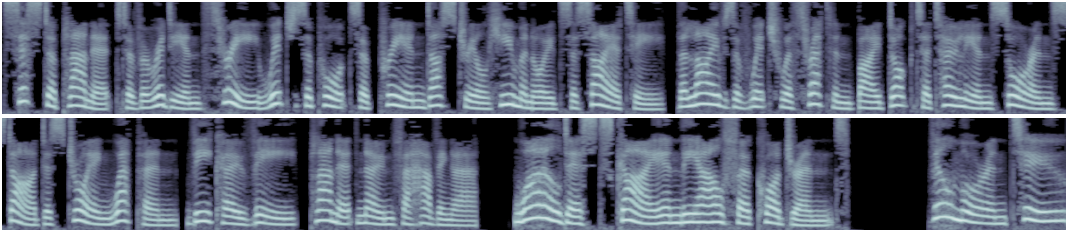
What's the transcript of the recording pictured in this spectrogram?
sister planet to Veridian 3, which supports a pre industrial humanoid society, the lives of which were threatened by Dr. Tolian Soran's star destroying weapon, Vico V, planet known for having a wildest sky in the Alpha Quadrant. Vilmorin 2,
